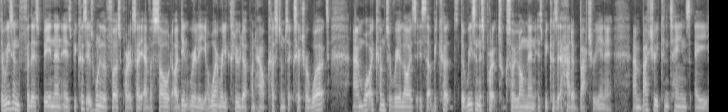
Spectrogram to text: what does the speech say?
The reason for this being then is because it was one of the first products I ever sold, I didn't really, I weren't really clued up on how customs etc worked. And what I come to realize is that because the reason this product took so long then is because it had a battery in it. And battery contains a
